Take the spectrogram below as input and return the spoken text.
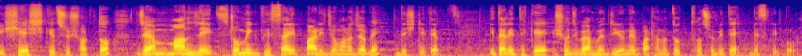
বিশেষ কিছু শর্ত যা মানলেই শ্রমিক ভিসায় পাড়ি জমানো যাবে দেশটিতে। ইতালি থেকে সজীব আহমেদ রিয়নের পাঠানো তথ্য ছবিতে ডেস্ক রিপোর্ট।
